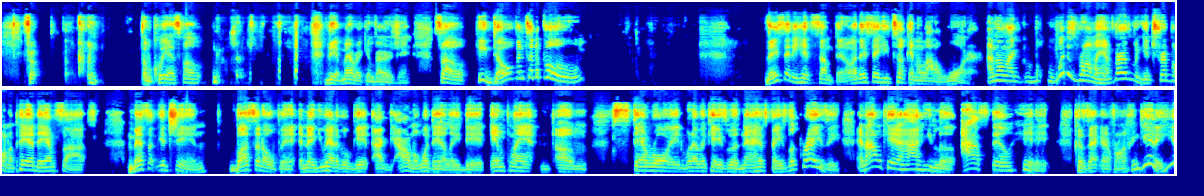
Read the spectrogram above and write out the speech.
From from Queers Folk. the American version. So he dove into the pool they said he hit something, or they say he took in a lot of water. And I don't like, what is wrong with him? First, when you trip on a pair of damn socks, mess up your chin, bust it open, and then you had to go get, I, I don't know what the hell they did, implant, um, steroid, whatever the case was. Now his face looked crazy. And I don't care how he looked, I still hit it, because that guy Efron can get it. He,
